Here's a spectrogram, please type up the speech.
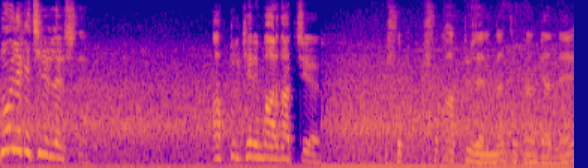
Böyle geçirirler işte. Abdülkerim Bardakçı. Bir şok, bir şok attı üzerinden tekrar geldi.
